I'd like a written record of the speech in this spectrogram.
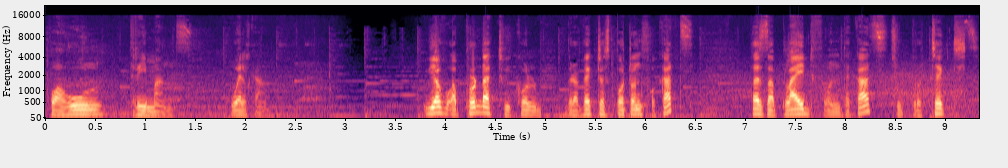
for a whole three months. Welcome. We have a product we call Bravecto Spot On for cats that's applied on the cats to protect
